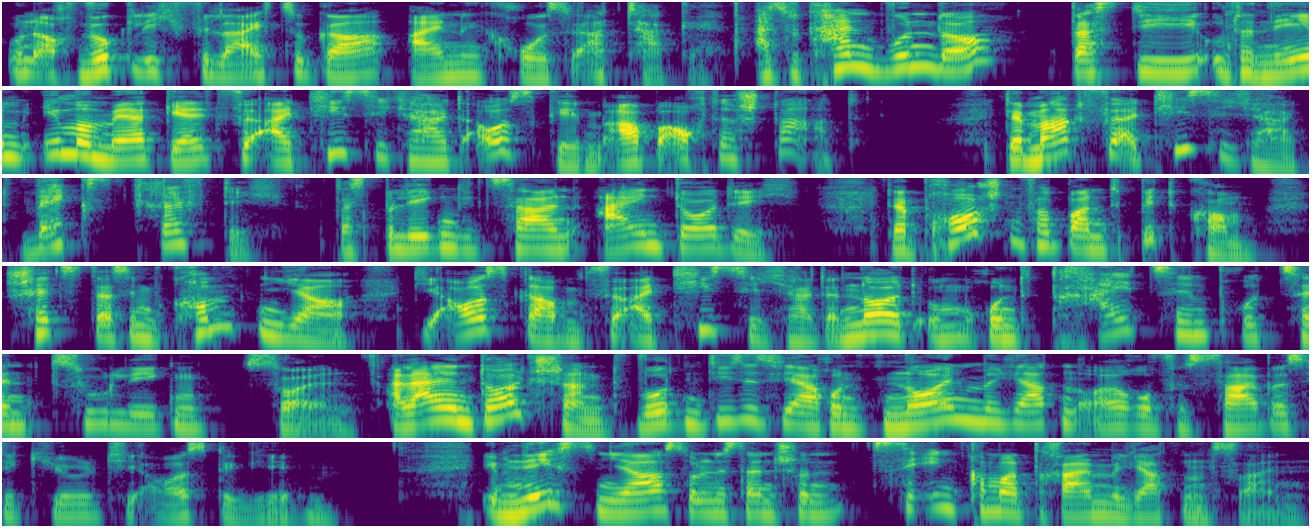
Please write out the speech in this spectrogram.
und auch wirklich vielleicht sogar eine große Attacke. Also kein Wunder, dass die Unternehmen immer mehr Geld für IT-Sicherheit ausgeben, aber auch der Staat. Der Markt für IT-Sicherheit wächst kräftig. Das belegen die Zahlen eindeutig. Der Branchenverband Bitkom schätzt, dass im kommenden Jahr die Ausgaben für IT-Sicherheit erneut um rund 13 Prozent zulegen sollen. Allein in Deutschland wurden dieses Jahr rund 9 Milliarden Euro für Cybersecurity ausgegeben. Im nächsten Jahr sollen es dann schon 10,3 Milliarden sein.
